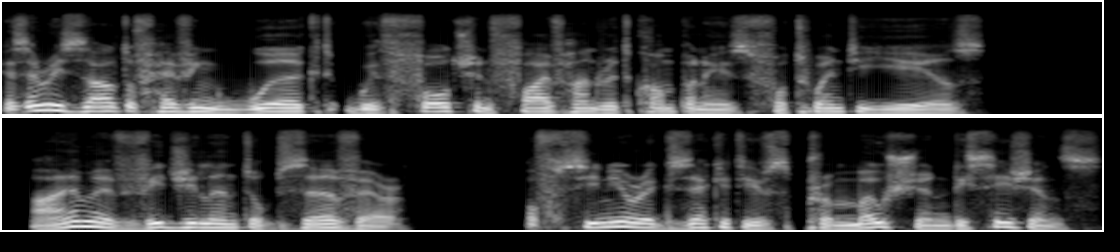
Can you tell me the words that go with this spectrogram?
As a result of having worked with Fortune 500 companies for 20 years, I am a vigilant observer of senior executives' promotion decisions.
